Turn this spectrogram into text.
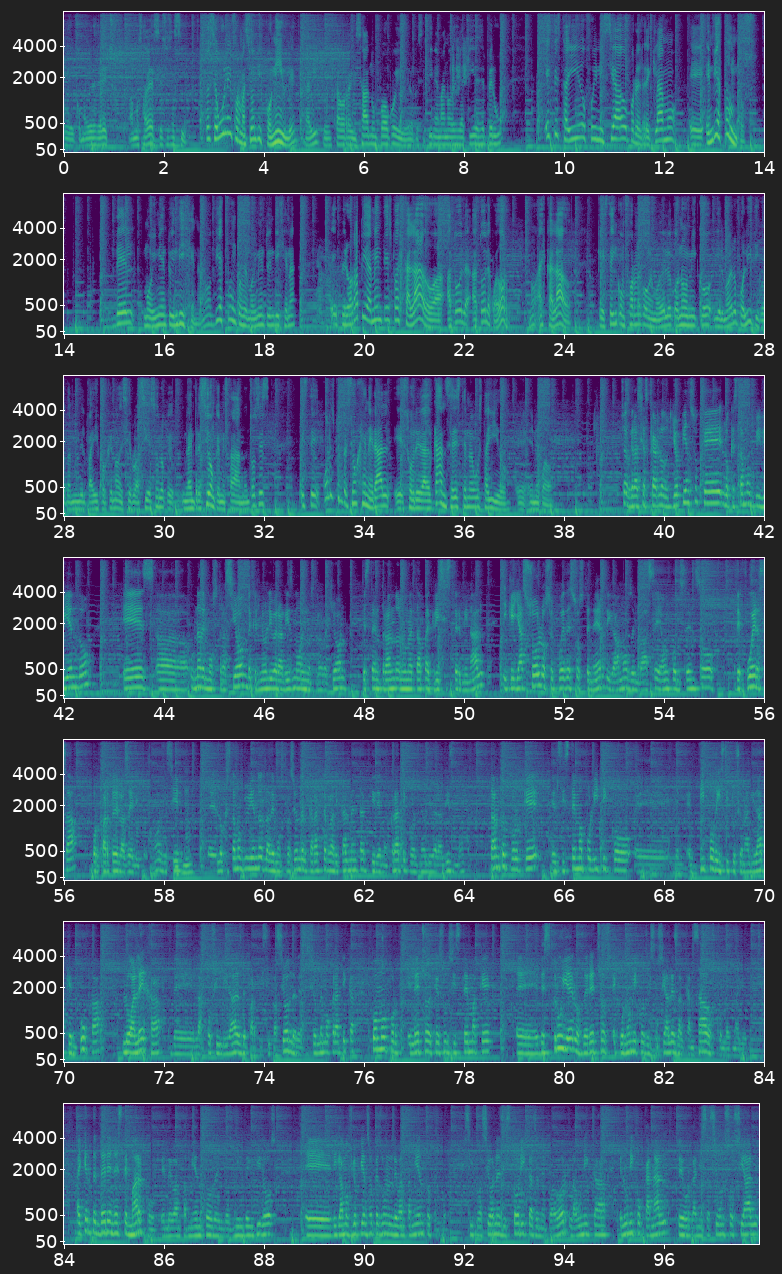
eh, con mayores derechos. Vamos a ver si eso es así. Entonces, según la información disponible, David, que he estado revisando un poco y de lo que se tiene a mano desde aquí, desde el Perú, este estallido fue iniciado por el reclamo eh, en 10 puntos del movimiento indígena, ¿no? 10 puntos del movimiento indígena, eh, pero rápidamente esto ha escalado a, todo el, Ecuador, ¿no? Ha escalado que esté inconforme con el modelo económico y el modelo político también del país, ¿por qué no decirlo así? Eso es lo que, la impresión que me está dando. Entonces, este, ¿cuál es tu impresión general eh, sobre el alcance de este nuevo estallido eh, en Ecuador? Muchas gracias, Carlos. Yo pienso que lo que estamos viviendo es ah, una demostración de que el neoliberalismo en nuestra región está entrando en una etapa de crisis terminal y que ya solo se puede sostener, digamos, en base a un consenso de fuerza por parte de las élites. Es decir, eh, lo que estamos viviendo es la demostración del carácter radicalmente antidemocrático del neoliberalismo, tanto porque el sistema político eh, y el tipo de institucionalidad que empuja lo aleja de las posibilidades de participación, de decisión democrática, como por el hecho de que es un sistema que eh, destruye los derechos económicos y sociales alcanzados por las mayorías. Hay que entender en este marco el levantamiento del 2022. Eh, digamos, yo pienso que es un levantamiento que por situaciones históricas en Ecuador, la única, el único canal de organización social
